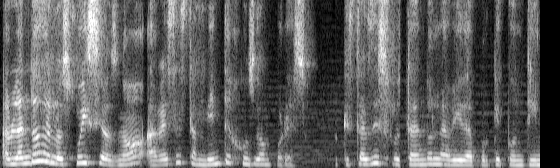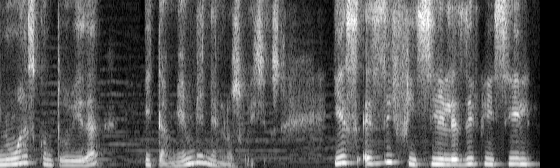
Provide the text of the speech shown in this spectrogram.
hablando de los juicios, ¿no? A veces también te juzgan por eso, porque estás disfrutando la vida, porque continúas con tu vida y también vienen los juicios. Y es, es difícil, es difícil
